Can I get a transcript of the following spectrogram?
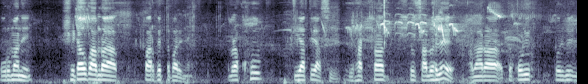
কোরবানি সেটাও আমরা পার করতে পারি না আমরা খুব ইয়াতে আছি। এই ঘাটটা তো চালু হলে আমরা তো করি কর্মী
